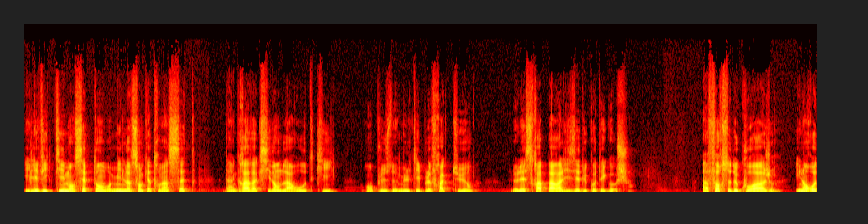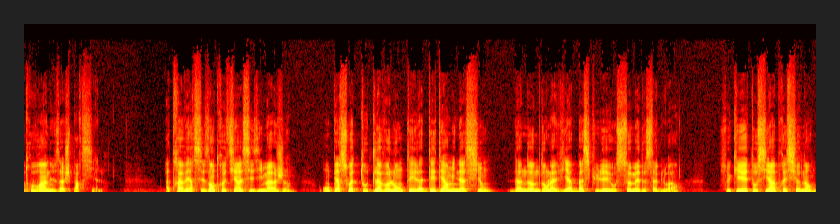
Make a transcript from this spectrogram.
il est victime en septembre 1987 d'un grave accident de la route qui, en plus de multiples fractures, le laissera paralysé du côté gauche. À force de courage, il en retrouvera un usage partiel. À travers ces entretiens et ces images, on perçoit toute la volonté et la détermination d'un homme dont la vie a basculé au sommet de sa gloire. Ce qui est aussi impressionnant,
